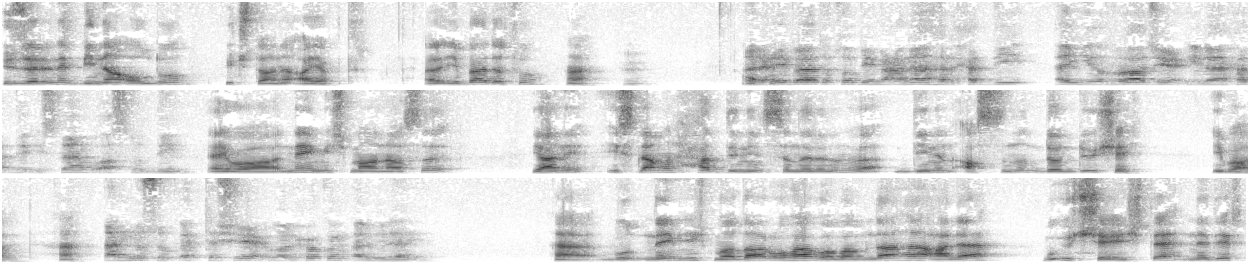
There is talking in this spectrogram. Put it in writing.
üzerine bina olduğu üç tane ayaktır. El ibadetu ha. El ibadetu bi ma'naha'l haddi ay raci' ila haddil İslam ve aslu'd din. Eyvah, neymiş manası? Yani İslam'ın haddinin, sınırının ve dinin aslının döndüğü şey ibadet. En-nusuk, et-teşri' vel-hukum, el-vilaye. Ha, bu neymiş? Madaruha ve bamnaha ala bu üç şey işte nedir?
